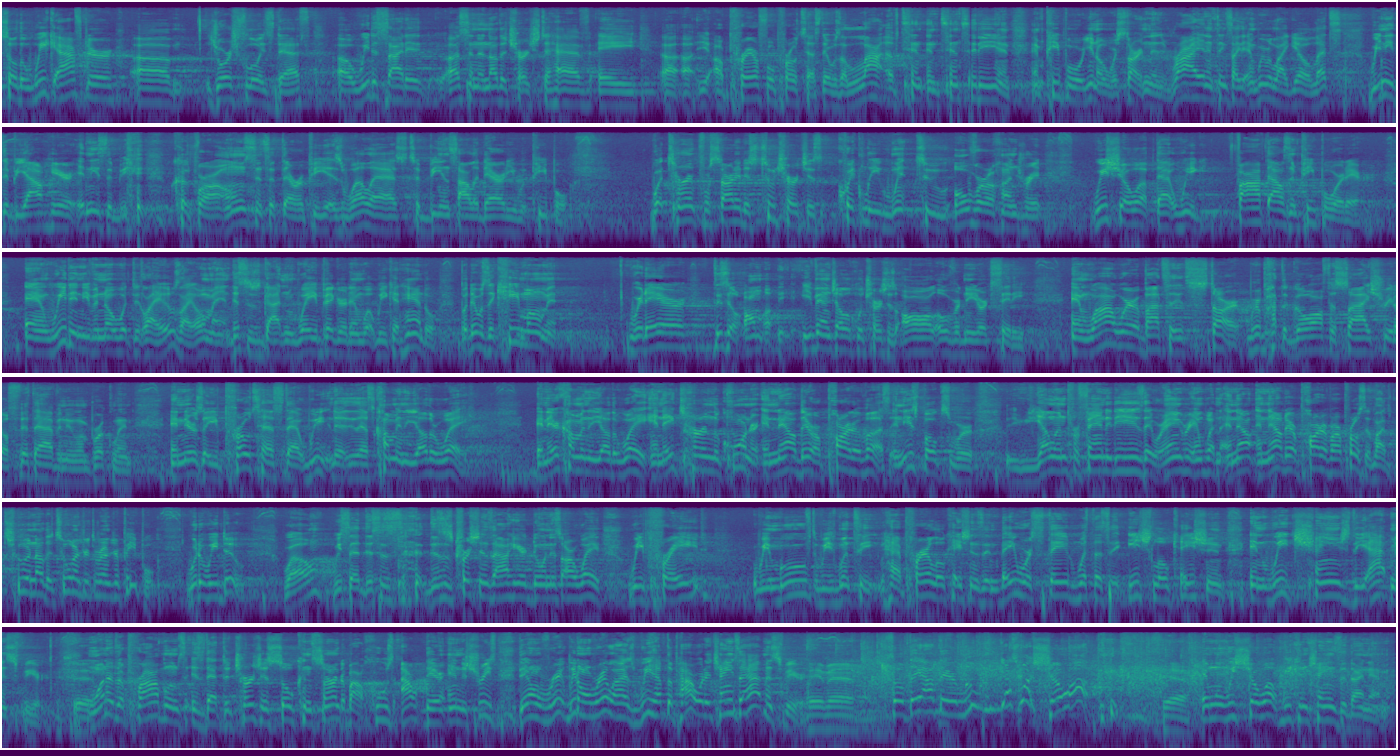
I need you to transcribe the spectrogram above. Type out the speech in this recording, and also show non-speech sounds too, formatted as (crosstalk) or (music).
So the week after um, George Floyd's death, uh, we decided, us and another church, to have a, uh, a, prayerful protest. There was a lot of ten- intensity, and, and people were, you know, were starting to riot and things like that. And we were like, yo, let's, we need to be out here. It needs to be, (laughs) because for our own sense of therapy, as well as to be in solidarity with people. What turned, started as two churches, quickly went to over 100. We show up that week, 5,000 people were there. And we didn't even know what to like. It was like, oh man, this has gotten way bigger than what we could handle. But there was a key moment. We're there. This is evangelical churches all over New York City. And while we're about to start, we're about to go off the side street of Fifth Avenue in Brooklyn, and there's a protest that we that's coming the other way and they're coming the other way and they turn the corner and now they're a part of us. And these folks were yelling profanities they were angry and whatnot and now and now they're a part of our process. Like to another 200 300 people. What do we do? Well we said this is (laughs) this is christians out here doing this our way. We prayed we moved, we went to had prayer locations, and they were stayed with us at each location, and we changed the atmosphere. One of the problems is that the church is so concerned about who's out there in the streets, they don't re- we don't realize we have the power to change the atmosphere. Amen. So if they out there looting, guess what? Show up. (laughs) Yeah. and when we show up, we can change the dynamic.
